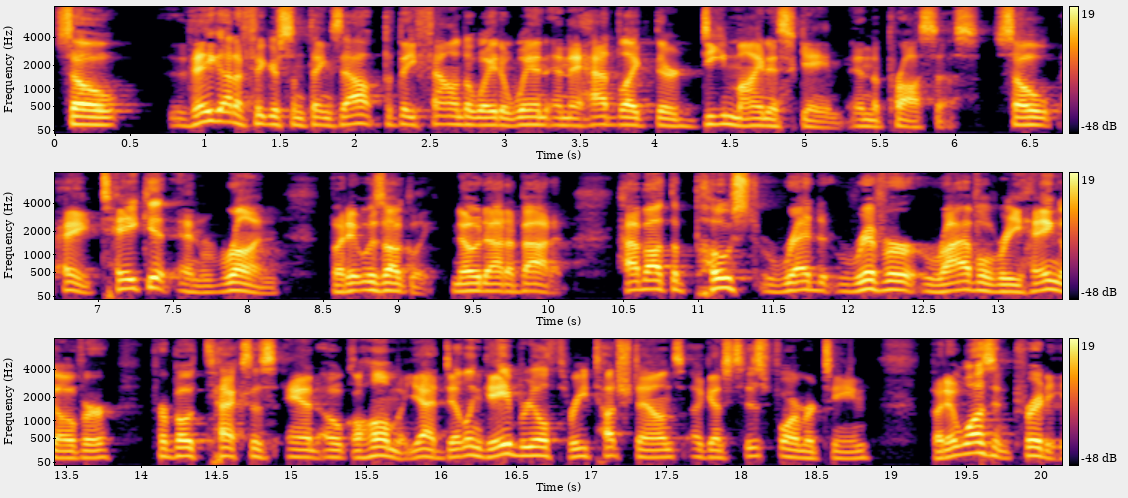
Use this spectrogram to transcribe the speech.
So they got to figure some things out, but they found a way to win and they had like their D minus game in the process. So, hey, take it and run but it was ugly, no doubt about it. How about the post Red River rivalry hangover for both Texas and Oklahoma? Yeah, Dillon Gabriel, three touchdowns against his former team, but it wasn't pretty.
